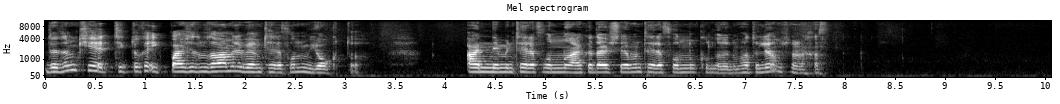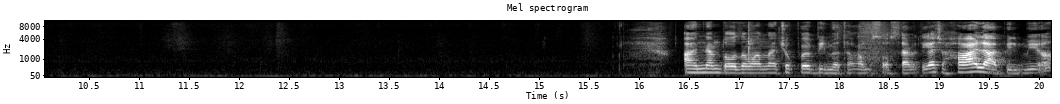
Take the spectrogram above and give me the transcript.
dedim ki TikTok'a ilk başladığım zaman bile benim telefonum yoktu. Annemin telefonunu, arkadaşlarımın telefonunu kullanıyordum. Hatırlıyor musun Raz? Annem de o zamanlar çok böyle bilmiyor tamam mı sosyal medya. Gerçi hala bilmiyor.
